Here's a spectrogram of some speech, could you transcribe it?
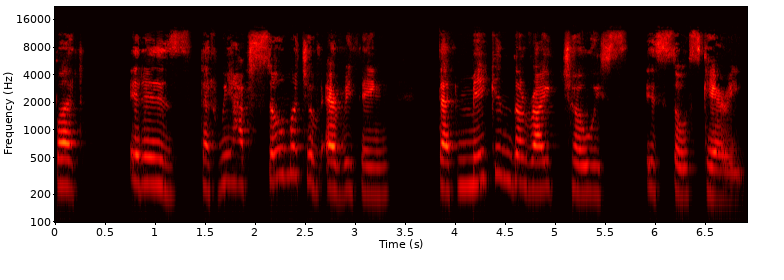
but it is that we have so much of everything that making the right choice is so scary.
